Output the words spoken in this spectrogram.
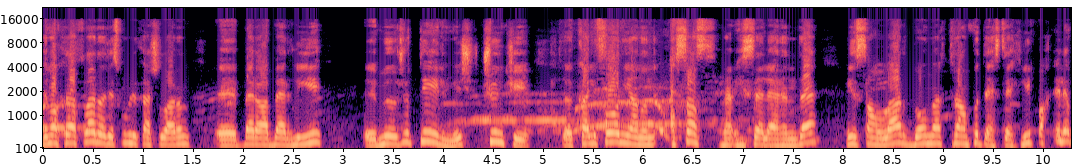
demokratlarla respublikaçıların bərabərliyi mövcud deyilmiş. Çünki Kaliforniyanın əsas hissələrində insanlar Donald Trumpı dəstəkləyib. Bax elə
